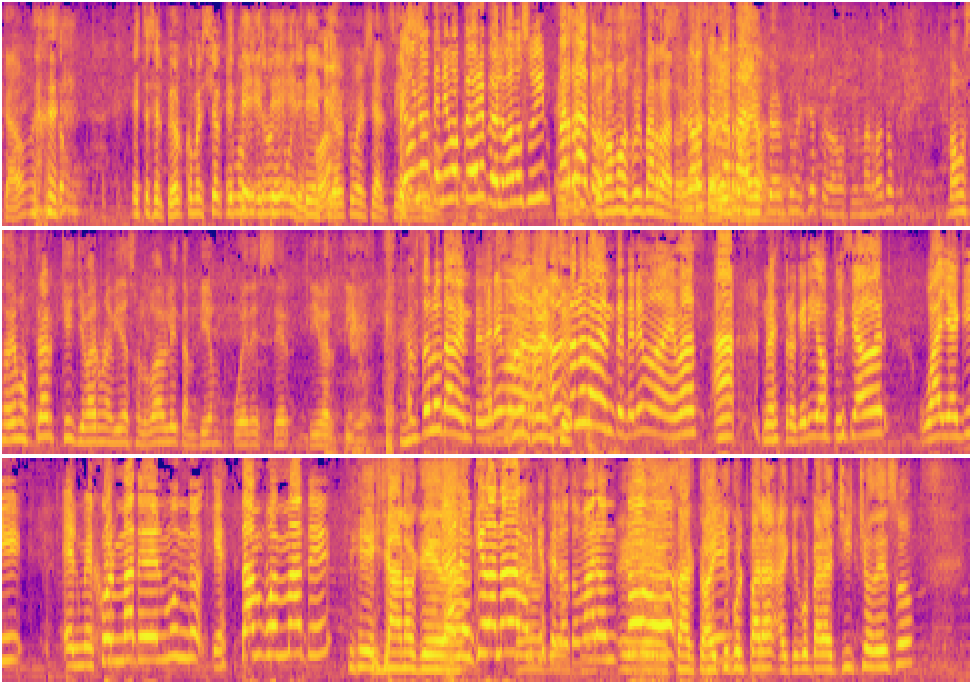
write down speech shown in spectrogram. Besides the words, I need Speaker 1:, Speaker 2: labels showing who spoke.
Speaker 1: Claro.
Speaker 2: Este es el peor comercial que hemos
Speaker 1: Este,
Speaker 2: visto en el
Speaker 1: este,
Speaker 2: último
Speaker 1: este es
Speaker 2: tiempo.
Speaker 1: el
Speaker 2: ¿eh?
Speaker 1: peor comercial. Sí,
Speaker 3: No, no, tenemos peores, pero lo vamos a subir más
Speaker 1: Exacto,
Speaker 3: rato.
Speaker 1: Lo vamos a subir más rato.
Speaker 2: Sí,
Speaker 1: No,
Speaker 2: vamos a subir más
Speaker 1: hay
Speaker 2: rato.
Speaker 1: un peor comercial, pero lo vamos a subir más rato. Vamos a demostrar que llevar una vida saludable también puede ser divertido.
Speaker 3: Absolutamente, tenemos
Speaker 1: Absolutamente.
Speaker 3: absolutamente tenemos además a nuestro querido auspiciador Guayaquil, el mejor mate del mundo, que es tan buen mate,
Speaker 1: Que ya no queda.
Speaker 3: ya no queda nada
Speaker 1: Ya no
Speaker 3: porque se lo tomaron
Speaker 1: sí.
Speaker 3: todo.
Speaker 1: Eh, exacto, hay que culpar a, hay que culpar a Chicho de eso.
